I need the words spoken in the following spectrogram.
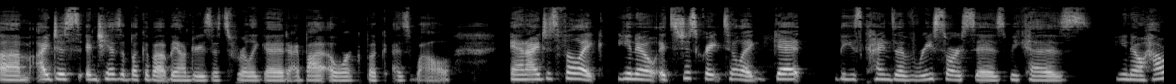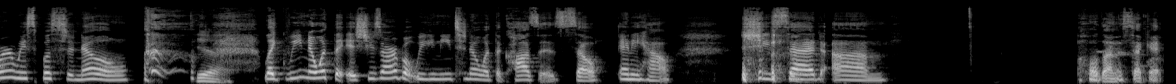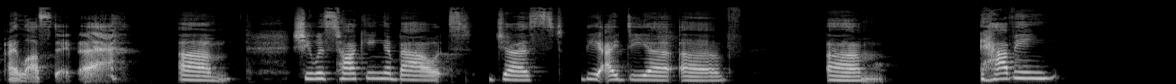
um I just and she has a book about boundaries that's really good. I bought a workbook as well. And I just feel like, you know, it's just great to like get these kinds of resources because, you know, how are we supposed to know? Yeah. like, we know what the issues are, but we need to know what the cause is. So, anyhow, she said, um, hold on a second. I lost it. Ah. Um, she was talking about just the idea of, um, having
